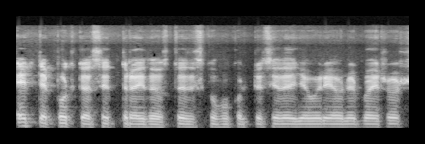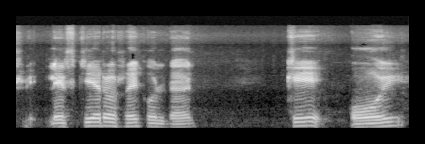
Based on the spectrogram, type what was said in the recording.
Este podcast es traído a ustedes como cortesía de Variable by Roche. Les quiero recordar que hoy,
